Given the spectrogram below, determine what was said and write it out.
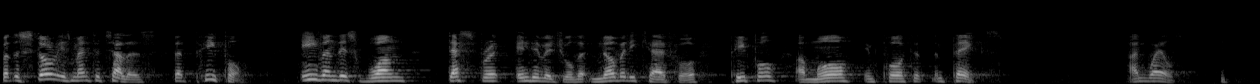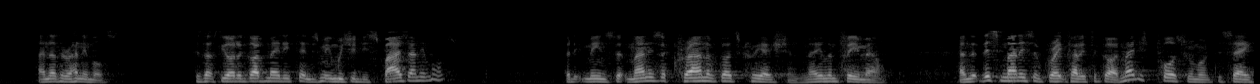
But the story is meant to tell us that people, even this one desperate individual that nobody cared for, people are more important than pigs and whales and other animals. Because that's the order God made it in. Doesn't mean we should despise animals, but it means that man is a crown of God's creation, male and female and that this man is of great value to God. May I just pause for a moment to say,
